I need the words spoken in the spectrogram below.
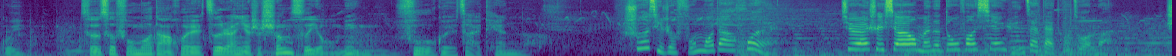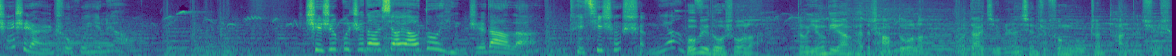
归。此次伏魔大会，自然也是生死有命，富贵在天呐、说起这伏魔大会，居然是逍遥门的东方仙云在带头作乱，真是让人出乎意料啊！只是不知道逍遥渡影知道了，得气成什么样子。不必多说了，等营地安排的差不多了，我带几个人先去封路镇探探虚实。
